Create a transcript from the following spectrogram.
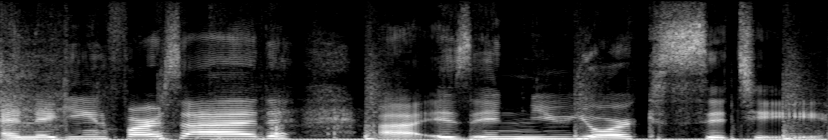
And Negin Farsad uh, is in New York City.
